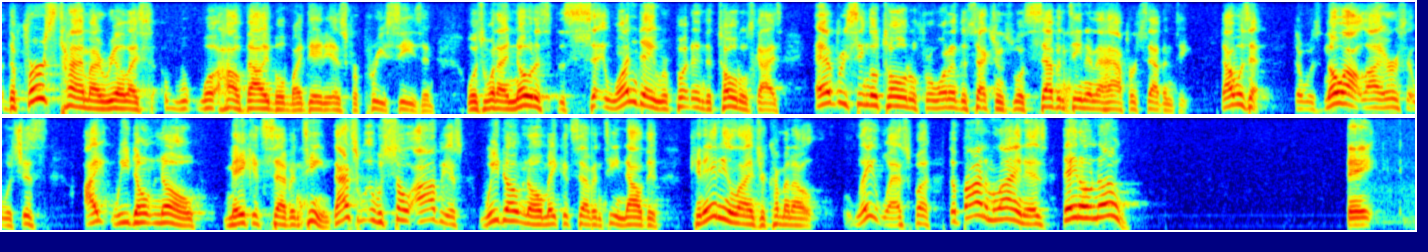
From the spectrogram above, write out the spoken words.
the first time I realized w- how valuable my data is for preseason was when I noticed the one day we're putting into totals, guys. Every single total for one of the sections was 17 and a half or 17. That was it. There was no outliers. It was just I we don't know, make it 17. That's it was so obvious. We don't know, make it 17. Now the Canadian lines are coming out late west, but the bottom line is they don't know. They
